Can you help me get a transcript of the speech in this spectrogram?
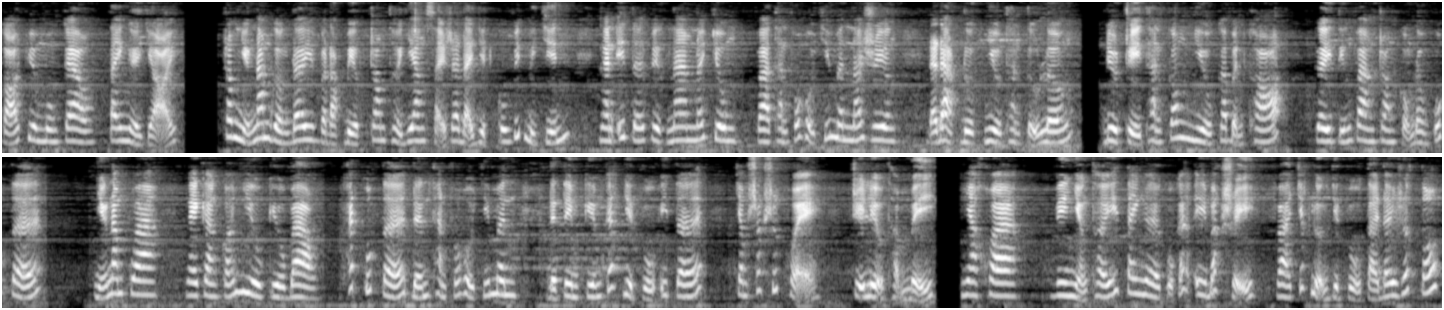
có chuyên môn cao, tay nghề giỏi. Trong những năm gần đây và đặc biệt trong thời gian xảy ra đại dịch Covid-19, ngành y tế Việt Nam nói chung và thành phố Hồ Chí Minh nói riêng đã đạt được nhiều thành tựu lớn, điều trị thành công nhiều ca bệnh khó, gây tiếng vang trong cộng đồng quốc tế. Những năm qua, ngày càng có nhiều kiều bào, khách quốc tế đến thành phố Hồ Chí Minh để tìm kiếm các dịch vụ y tế, chăm sóc sức khỏe, trị liệu thẩm mỹ, nha khoa vì nhận thấy tay nghề của các y bác sĩ và chất lượng dịch vụ tại đây rất tốt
